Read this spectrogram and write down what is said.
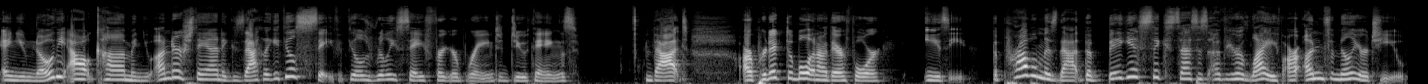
and you know the outcome and you understand exactly. It feels safe. It feels really safe for your brain to do things that are predictable and are therefore easy. The problem is that the biggest successes of your life are unfamiliar to you.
